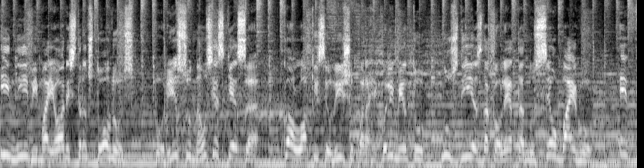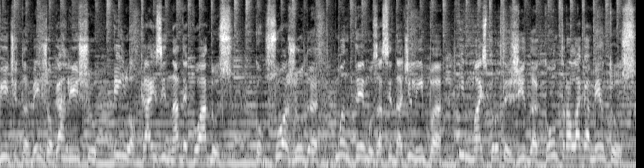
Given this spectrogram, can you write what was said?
e inibe maiores transtornos. Por isso, não se esqueça: coloque seu lixo para recolhimento nos dias da coleta no seu bairro. Evite também jogar lixo em locais inadequados. Com sua ajuda, mantemos a cidade limpa e mais protegida contra alagamentos.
